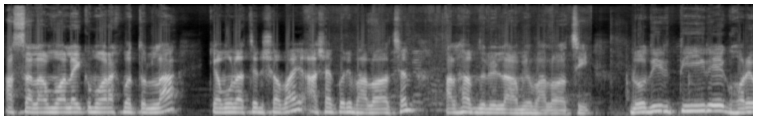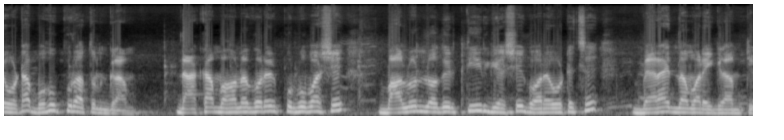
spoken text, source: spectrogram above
আসসালামু আলাইকুম রহমতুল্লাহ। কেমন আছেন সবাই? আশা করি ভালো আছেন। আলহামদুলিল্লাহ, আমিও ভালো আছি। নদীর তীরে ঘরে ওঠা বহু পুরাতন গ্রাম। ঢাকা মহানগরের পূর্ব পাশে বালুল নদীর তীর ঘেঁষে গড়ে উঠেছে বেড়াইত নামার এই গ্রামটি।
